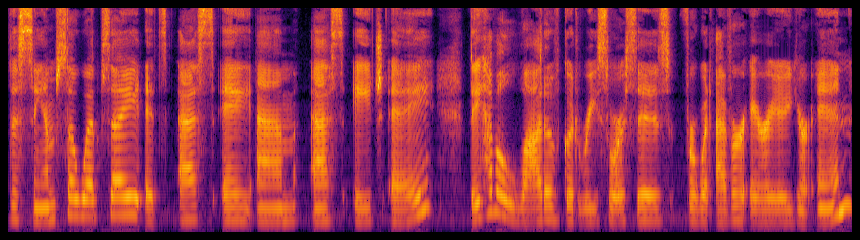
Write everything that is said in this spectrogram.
the SAMHSA website. It's S A M S H A. They have a lot of good resources for whatever area you're in,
